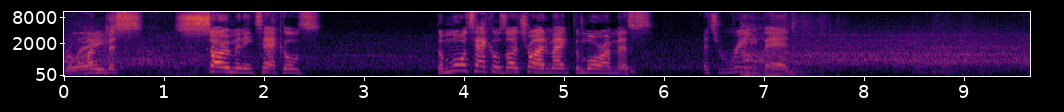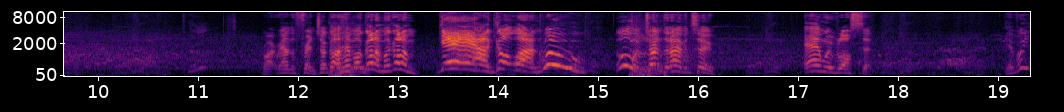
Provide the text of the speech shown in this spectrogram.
Release. I miss so many tackles. The more tackles I try to make, the more I miss. It's really bad. Right, round the fringe. I got him, I got him, I got him. Yeah, I got one. Woo! Oh, we've turned it over too. And we've lost it. Have we?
